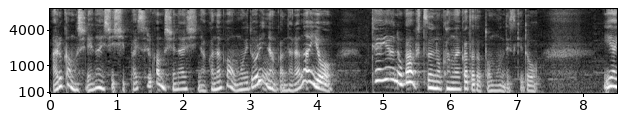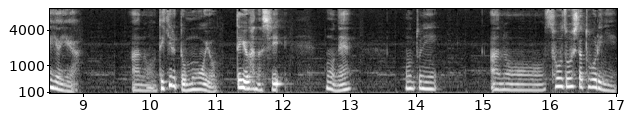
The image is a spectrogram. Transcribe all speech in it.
あるかもしれないし失敗するかもしれないしなかなか思い通りになんかならないよ。っていうのが普通の考え方だと思うんですけどいやいやいやあのできると思うよっていう話もうね本当にあの想像した通りに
